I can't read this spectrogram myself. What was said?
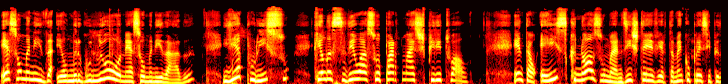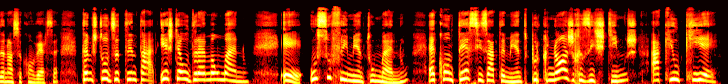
essa humanidade, ele mergulhou nessa humanidade e é por isso que ele acedeu à sua parte mais espiritual. Então, é isso que nós humanos, isto tem a ver também com o princípio da nossa conversa, estamos todos a tentar. Este é o drama humano. É o sofrimento humano acontece exatamente porque nós resistimos àquilo que é.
